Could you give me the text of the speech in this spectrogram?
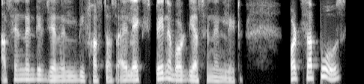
Ascendant is generally the first house. I'll explain about the ascendant later. But suppose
